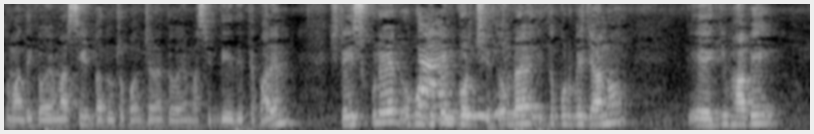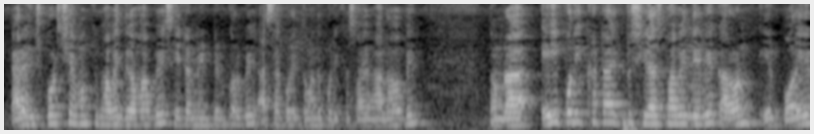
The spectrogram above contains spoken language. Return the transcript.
তোমাদেরকে ওএমআর সিট বা দুটো পঞ্চান্নতে ওএমআর সিট দিয়ে দিতে পারেন। সেটা স্কুলের উপর ডিপেন্ড করছে। তোমরা ইতিপূর্বে জানো কীভাবে অ্যারেঞ্জ করছে এবং কীভাবে দেওয়া হবে, সেটা মেনটেন করবে। আশা করি তোমাদের পরীক্ষা সবাই ভালো হবে। তোমরা এই পরীক্ষাটা একটু সিরিয়াস ভাবে দেবে, কারণ এর পরের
